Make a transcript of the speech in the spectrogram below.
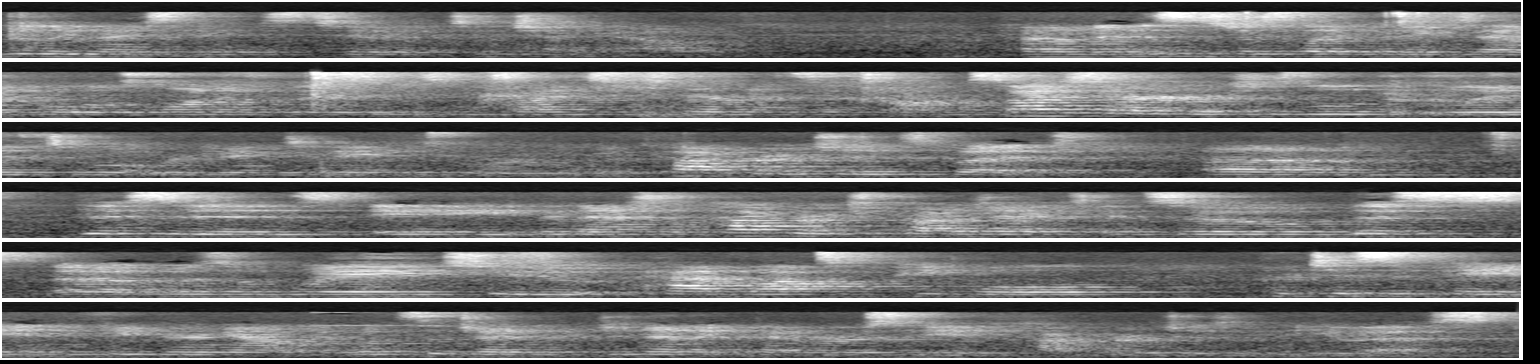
really nice things to, to check out. Um, and this is just like an example of one of the citizen science experiments that's on SciStarter, which is a little bit related to what we're doing today because we're working with cockroaches. But um, this is a the National Cockroach Project, and so this uh, was a way to have lots of people participate in figuring out like what's the gen- genetic diversity of cockroaches in the U.S.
